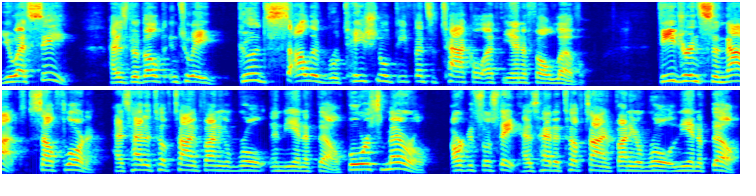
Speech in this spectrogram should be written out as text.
USC, has developed into a good, solid rotational defensive tackle at the NFL level. Deadrin Senat, South Florida, has had a tough time finding a role in the NFL. Forrest Merrill, Arkansas State, has had a tough time finding a role in the NFL.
